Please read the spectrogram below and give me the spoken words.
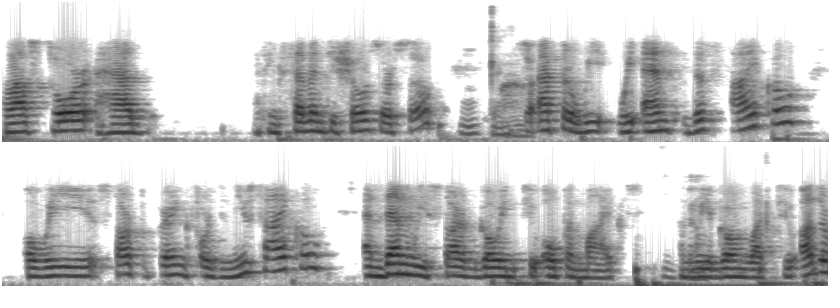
The last tour had i think 70 shows or so. Okay. so after we we end this cycle or we start preparing for the new cycle and then we start going to open mics. And we are going like to other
